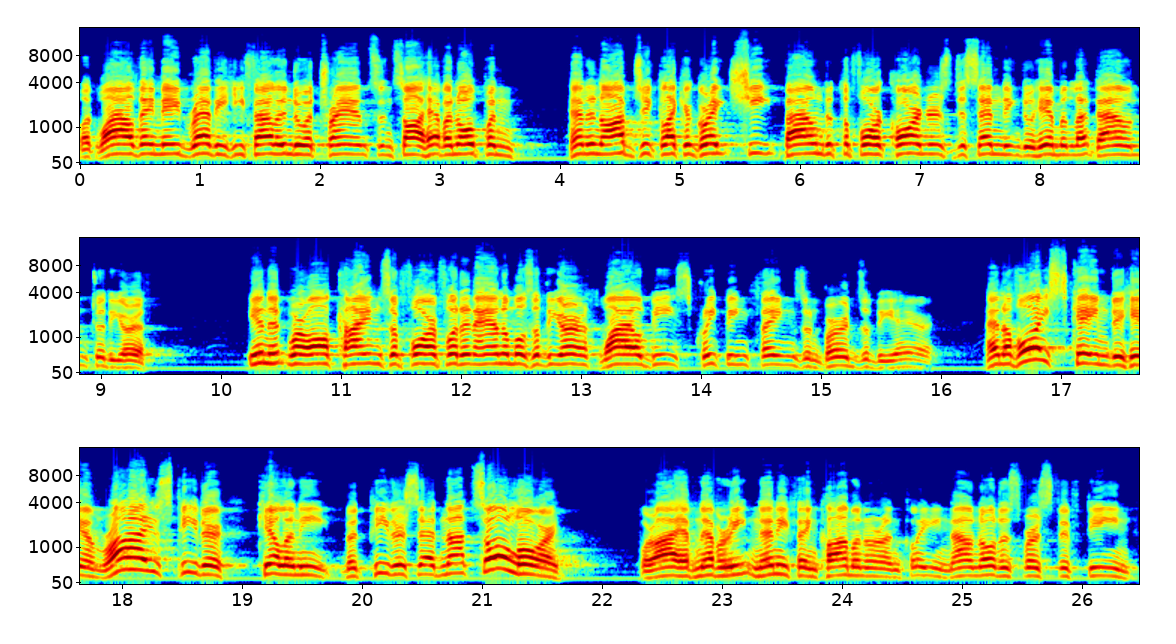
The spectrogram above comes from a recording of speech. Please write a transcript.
But while they made ready, he fell into a trance and saw heaven open and an object like a great sheet bound at the four corners descending to him and let down to the earth. In it were all kinds of four footed animals of the earth, wild beasts, creeping things, and birds of the air. And a voice came to him, Rise, Peter, kill and eat. But Peter said, Not so, Lord, for I have never eaten anything common or unclean. Now notice verse 15.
